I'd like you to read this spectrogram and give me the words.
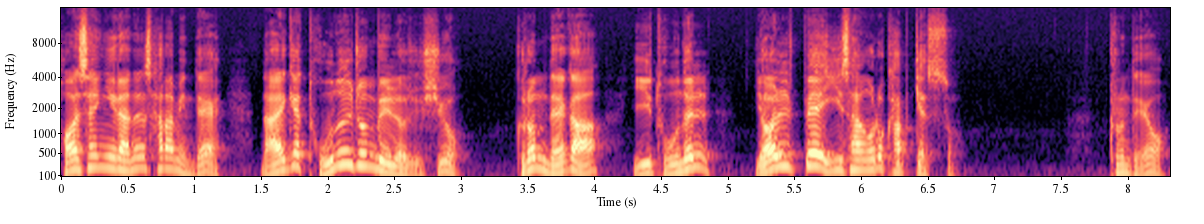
허생이라는 사람인데 나에게 돈을 좀 빌려주시오. 그럼 내가 이 돈을 10배 이상으로 갚겠소. 그런데요.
